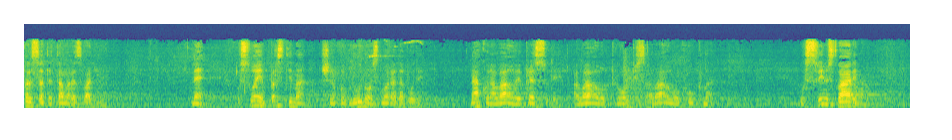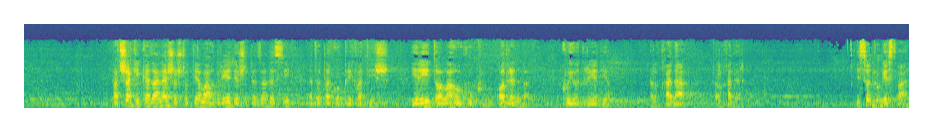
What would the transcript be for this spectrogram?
prsa te tamo razvaljuju. Ne, u svojim prstima širokogrudnost mora da bude Nakon Allahove presude, Allahovog propisa, Allahovog hukma, u svim stvarima, pa čak i kada nešto što ti Allah odredio, što te zadesi, da to tako prihvatiš. Jer je i to Allahov hukm, odredba koji je odredio. Al-Qadar, Al-Qadar. I sve druge stvari.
